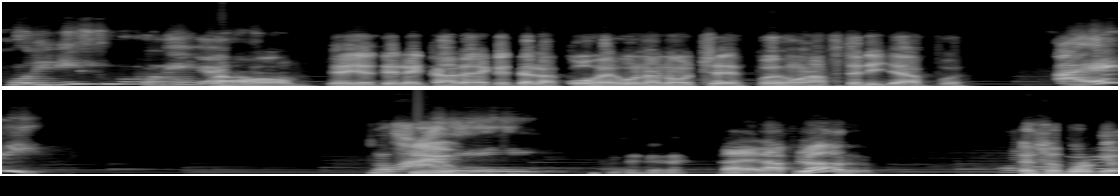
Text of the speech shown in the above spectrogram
Jodidísimo con ella. No, y ella tiene cara de que te la coges una noche después de un after y ya, pues. A Eric. No Sí. vale. La de la flor. Eso es porque-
